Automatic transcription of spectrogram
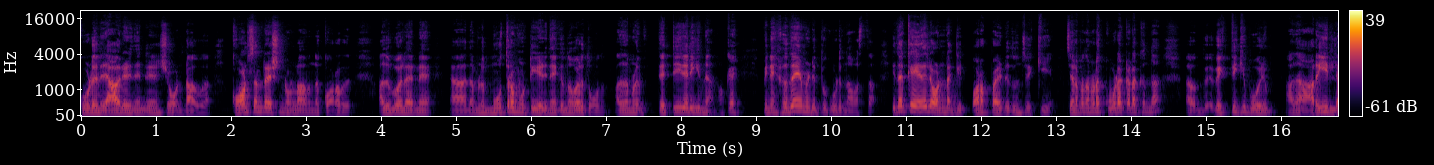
കൂടുതൽ രാവിലെ എഴുന്നേറ്റതിന് ശേഷം ഉണ്ടാവുക കോൺസെൻട്രേഷൻ ഉണ്ടാകുന്ന കുറവ് അതുപോലെ തന്നെ നമ്മൾ മൂത്രം മുട്ടി എഴുന്നേൽക്കുന്ന പോലെ തോന്നും. അത് നമ്മൾ തെറ്റിദ്ധരിക്കുന്നതാണ് ഓക്കെ പിന്നെ ഹൃദയമിടിപ്പ് കൂടുന്ന അവസ്ഥ. ഇതൊക്കെ ഏതെങ്കിലും ഉണ്ടെങ്കിൽ ഉറപ്പായിട്ട് ഇതും ചെക്ക് ചെയ്യുക. ചിലപ്പോൾ നമ്മുടെ കൂടെ കിടക്കുന്ന വ്യക്തിക്ക് പോലും അത് അറിയില്ല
